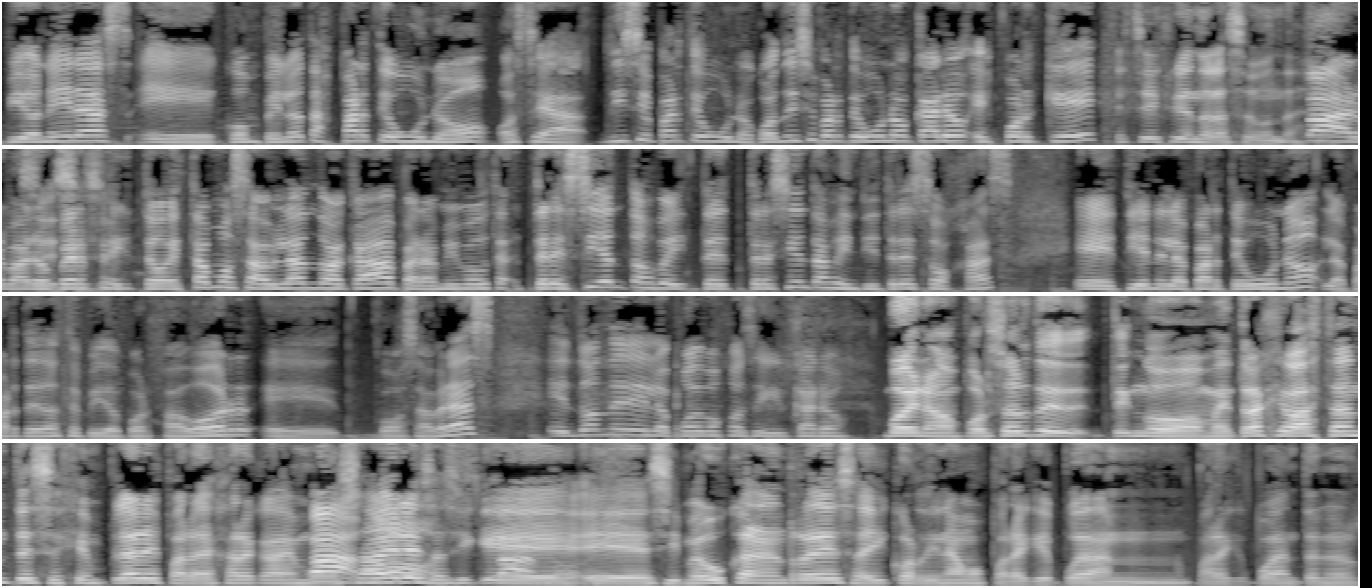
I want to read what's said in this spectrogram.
pioneras eh, con pelotas parte 1? O sea, dice parte 1. Cuando dice parte 1, Caro, es porque... estoy escribiendo la segunda. Bárbaro, Sí, sí, sí. perfecto. Estamos hablando acá, para mí me gusta, 320, 323 hojas eh, tiene la parte 1. La parte 2 te pido por favor, eh, vos sabrás. Eh, ¿Dónde lo podemos conseguir, Caro? Bueno, por suerte tengo, me traje bastantes ejemplares para dejar acá en Buenos Vamos, Aires, así que eh, si me buscan en redes ahí coordinamos para que puedan, para que puedan tener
